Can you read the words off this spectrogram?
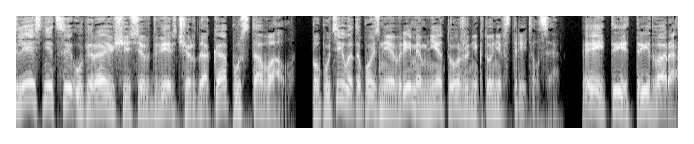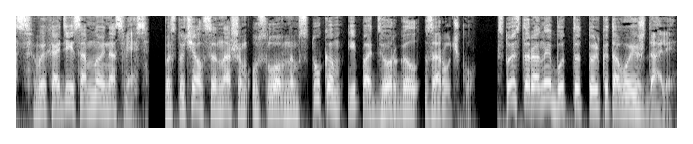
лестницы, упирающийся в дверь чердака, пустовал. По пути в это позднее время мне тоже никто не встретился. «Эй, ты, три-два раз, выходи со мной на связь!» Постучался нашим условным стуком и подергал за ручку. С той стороны будто только того и ждали.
